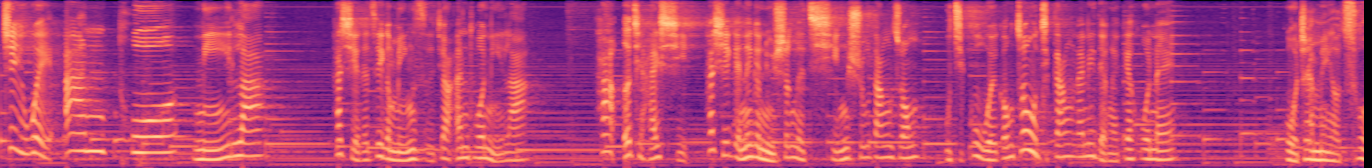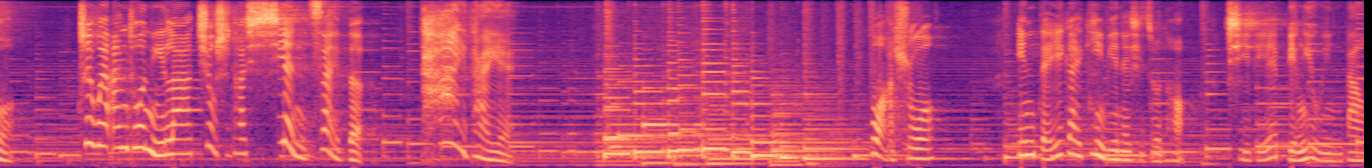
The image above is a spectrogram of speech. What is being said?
这位安托尼拉，他写的这个名字叫安托尼拉，他而且还写他写给那个女生的情书当中，有几句话讲，总有一天，咱一定会结婚呢。果真没有错，这位安托尼拉就是他现在的太太耶。话说，因第一届见面的时阵哈，是伫朋友引导。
